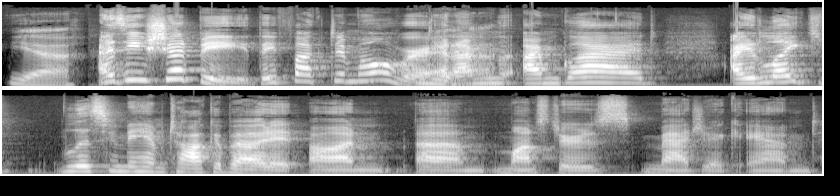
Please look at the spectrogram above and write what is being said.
Yeah. As he should be. They fucked him over, and I'm I'm glad. I liked listening to him talk about it on um, Monsters, Magic, and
